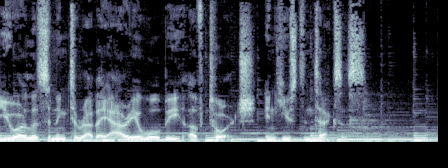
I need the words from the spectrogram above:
You are listening to Rabbi Aryeh Wolbe of Torch in Houston, Texas.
